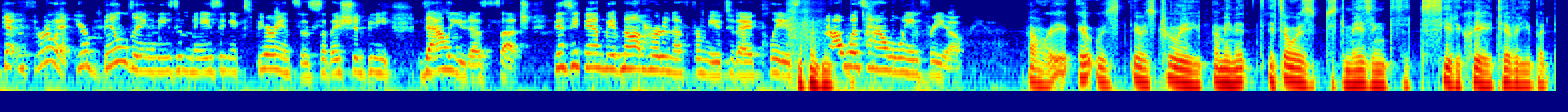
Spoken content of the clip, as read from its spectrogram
getting through it. You're building these amazing experiences, so they should be valued as such. Busy man, we have not heard enough from you today. Please, how was Halloween for you? Oh, it, it was it was truly. I mean, it it's always just amazing to, to see the creativity. But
